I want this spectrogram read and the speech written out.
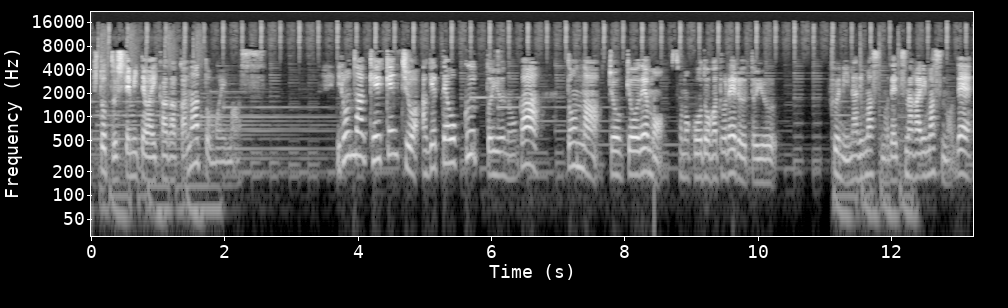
一つしてみてはいかがかなと思います。いろんな経験値を上げておくというのが、どんな状況でもその行動が取れるという風になりますので、つながりますので、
